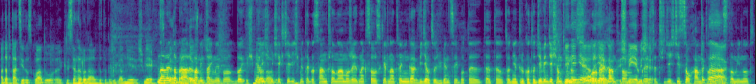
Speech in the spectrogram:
adaptacje do składu y, Cristiano Ronaldo, to będzie dla mnie śmiech. No ale dobra, To ale pamiętajmy, bo, bo śmialiśmy No, no. się, chcieliśmy tego Sancho, no a może jednak Solskier na treningach widział coś więcej, bo te, te, te, to nie tylko to 90 Nie, nie, minut nie, z ale nie, Wolverhampton, no, śmiejemy tylko się. jeszcze 30 z Southampton, Tak, tak. te 100 minut,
